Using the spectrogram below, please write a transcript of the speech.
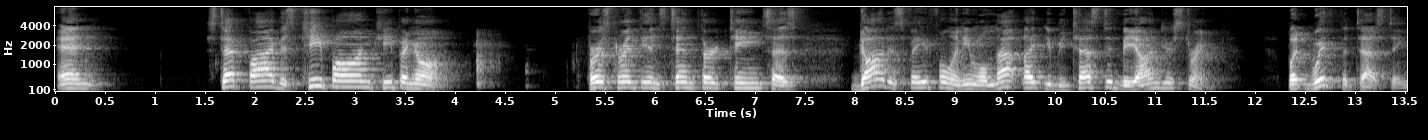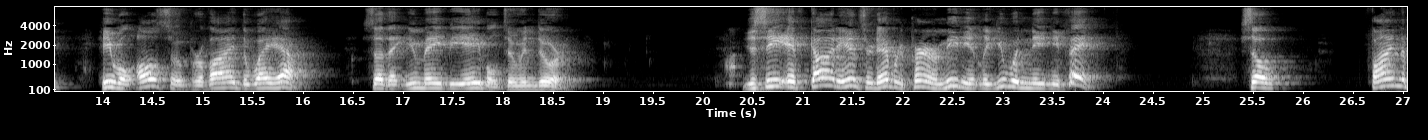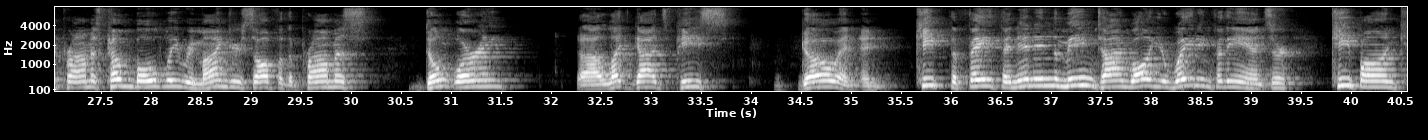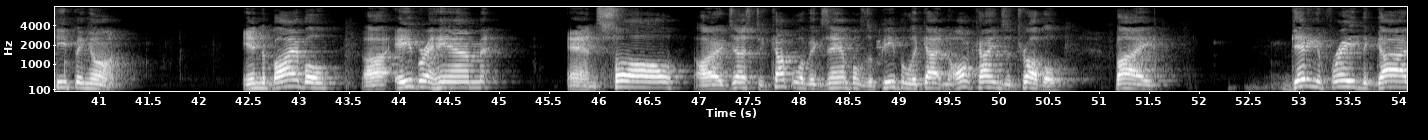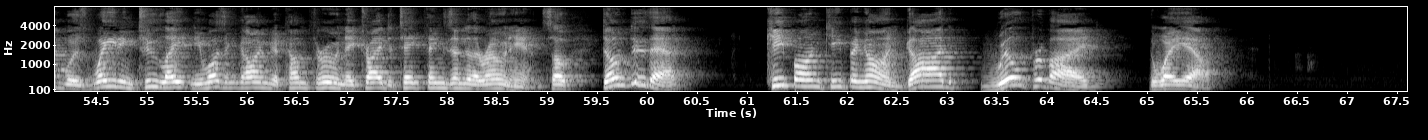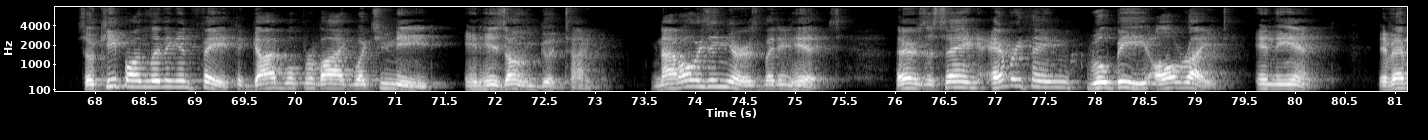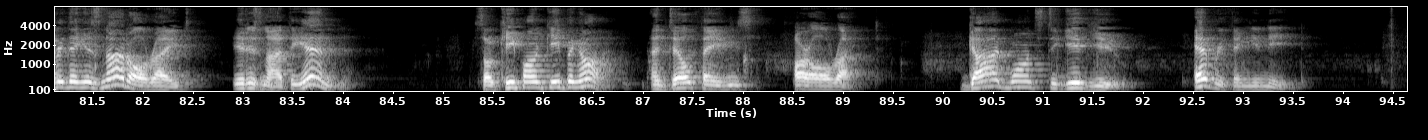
And step five is keep on keeping on. 1 Corinthians 10:13 says, God is faithful and he will not let you be tested beyond your strength. But with the testing, he will also provide the way out so that you may be able to endure it. You see, if God answered every prayer immediately, you wouldn't need any faith. So, find the promise, come boldly, remind yourself of the promise. Don't worry. Uh, let God's peace go and, and keep the faith. And then, in the meantime, while you're waiting for the answer, keep on keeping on. In the Bible, uh, Abraham and Saul are just a couple of examples of people that got in all kinds of trouble by getting afraid that God was waiting too late and he wasn't going to come through and they tried to take things into their own hands. So don't do that. Keep on keeping on. God will provide the way out. So keep on living in faith that God will provide what you need in his own good timing. Not always in yours, but in his. There's a saying, everything will be all right in the end. If everything is not all right, it is not the end. So keep on keeping on until things are all right. God wants to give you everything you need.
